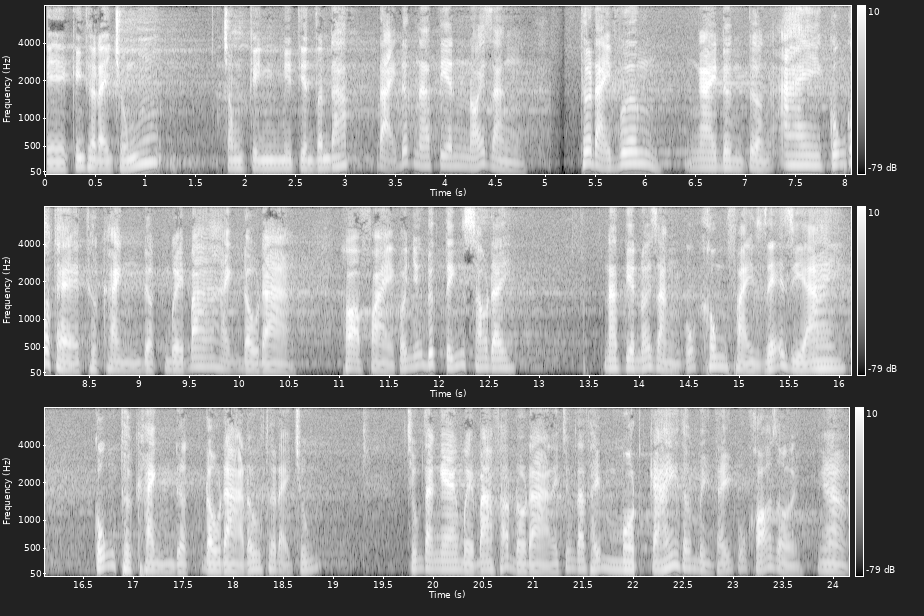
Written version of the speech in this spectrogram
Kính thưa đại chúng, trong Kinh Mi Tiên Vấn Đáp, Đại Đức Na Tiên nói rằng Thưa Đại Vương, Ngài đừng tưởng ai cũng có thể thực hành được 13 hạnh đầu đà. Họ phải có những đức tính sau đây. Na Tiên nói rằng cũng không phải dễ gì ai cũng thực hành được đầu đà đâu, thưa đại chúng. Chúng ta nghe 13 pháp đầu đà thì chúng ta thấy một cái thôi mình thấy cũng khó rồi. Nghe không?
